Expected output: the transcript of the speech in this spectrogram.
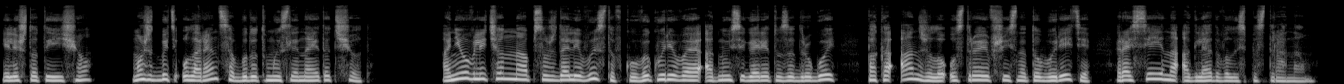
или что-то еще? Может быть, у Лоренца будут мысли на этот счет. Они увлеченно обсуждали выставку, выкуривая одну сигарету за другой, пока Анжела, устроившись на табурете, рассеянно оглядывалась по сторонам.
